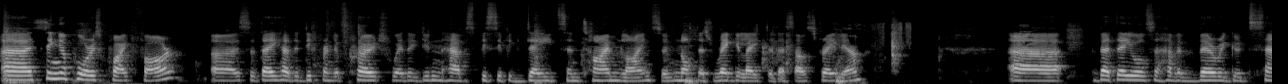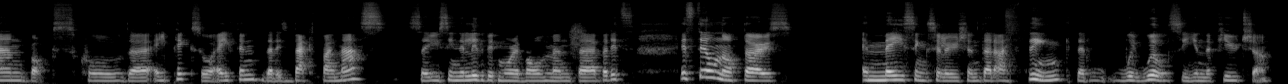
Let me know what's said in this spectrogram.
Uh, Singapore is quite far. Uh, so they had a different approach where they didn't have specific dates and timelines, so not as regulated as Australia. Uh, but they also have a very good sandbox called uh, APIX or AFIN that is backed by MAS. So you've seen a little bit more involvement there, but it's it's still not those amazing solutions that I think that we will see in the future.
